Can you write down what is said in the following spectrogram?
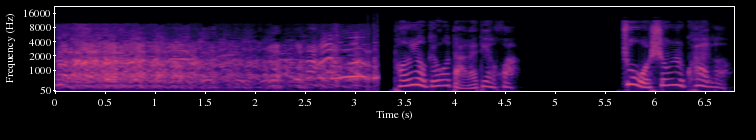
朋友给我打来电话，祝我生日快乐。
